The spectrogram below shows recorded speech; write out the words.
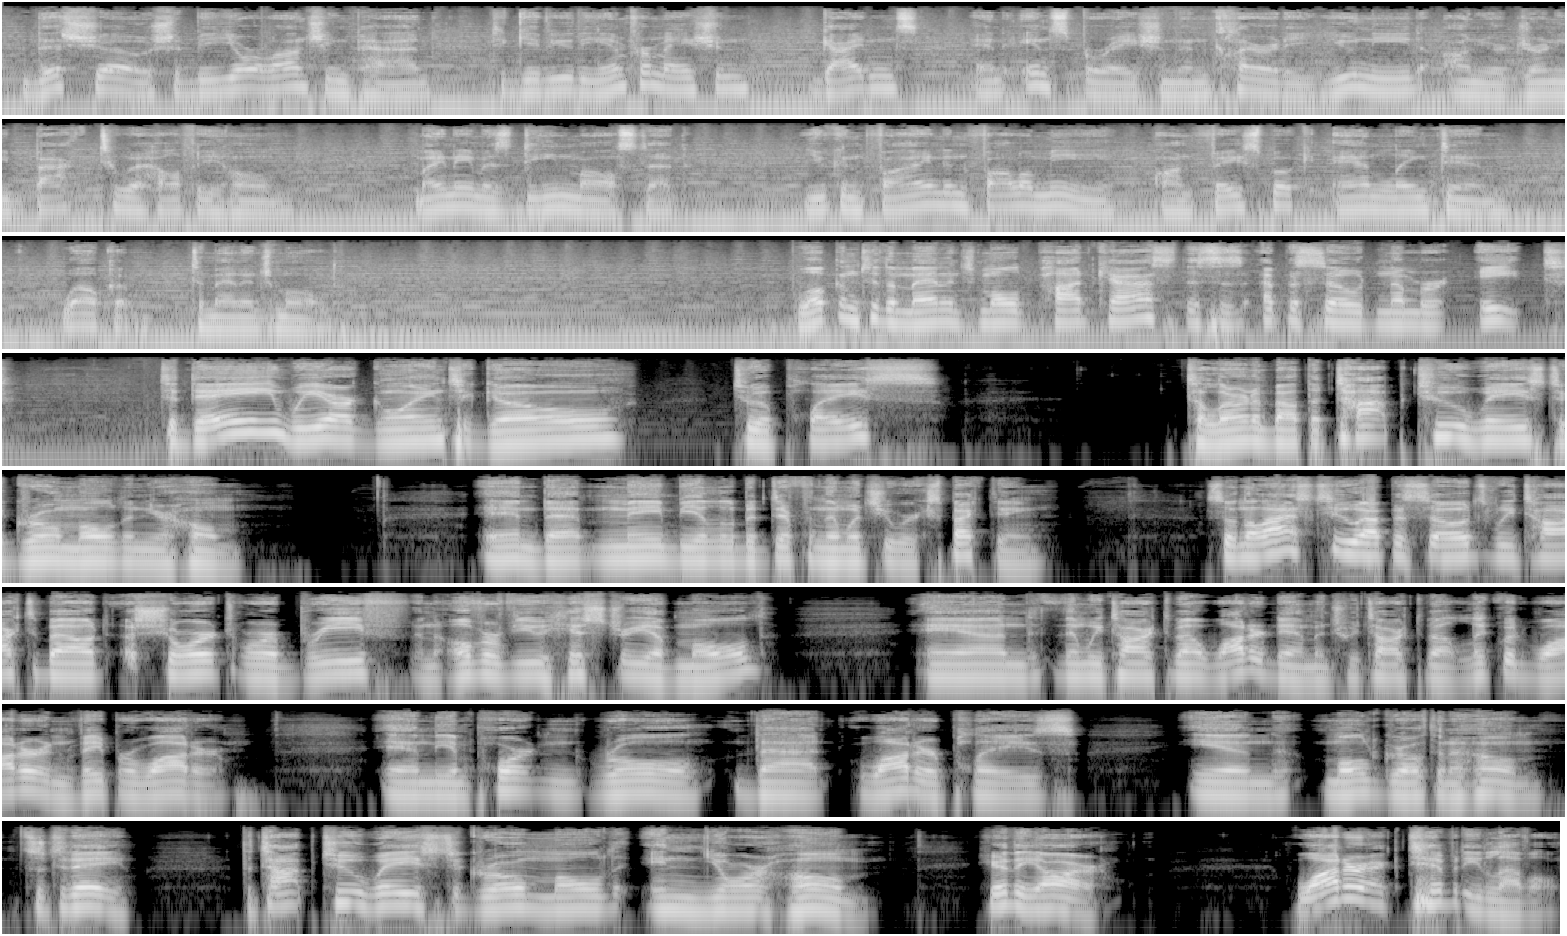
This show should be your launching pad to give you the information, guidance, and inspiration and clarity you need on your journey back to a healthy home. My name is Dean Malstead. You can find and follow me on Facebook and LinkedIn. Welcome to Manage Mold. Welcome to the Manage Mold podcast. This is episode number eight. Today we are going to go to a place to learn about the top two ways to grow mold in your home. And that may be a little bit different than what you were expecting. So, in the last two episodes, we talked about a short or a brief, an overview history of mold. And then we talked about water damage. We talked about liquid water and vapor water and the important role that water plays in mold growth in a home. So, today, the top two ways to grow mold in your home. Here they are water activity level.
